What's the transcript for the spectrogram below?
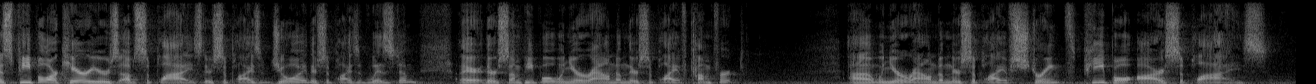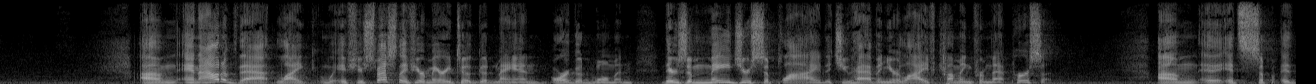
because people are carriers of supplies. There's supplies of joy, there's supplies of wisdom. There, there's some people, when you're around them, there's supply of comfort. Uh, when you're around them, there's supply of strength. People are supplies. Um, and out of that, like if you're, especially if you're married to a good man or a good woman, there's a major supply that you have in your life coming from that person. Um, it's it,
